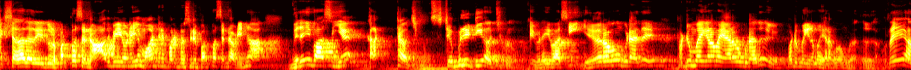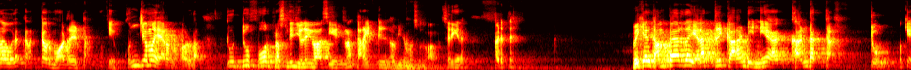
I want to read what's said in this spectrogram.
நெக்ஸ்ட் அதாவது அது இதோட பர்பஸ் என்ன? ஆர்பிஐயோடைய மானிட்டரி பர்பஸோடைய பர்பஸ் என்ன அப்படின்னா விலைவாசியை கரெக்டாக வச்சுக்கணும். ஸ்டெபிலிட்டியாக வச்சுக்கணும். ஓகே விலைவாசி ஏறவும் கூடாது படுபயங்கரமாக ஏறவும் கூடாது படுபயங்கரமாக இறங்கவும் கூடாது. ஒரே அளவில் கரெக்டாக ஒரு மாடரேட்டாக ஓகே கொஞ்சமாக ஏறணும். அவ்வளோதான் டூ டு ஃபோர் பர்சன்டேஜ் விலைவாசி ஏற்றினா கரெக்டு அப்படின்னு நம்ம சொல்லுவாங்க. சரிங்களா? அடுத்து. We can compare the electric current in a conductor to okay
